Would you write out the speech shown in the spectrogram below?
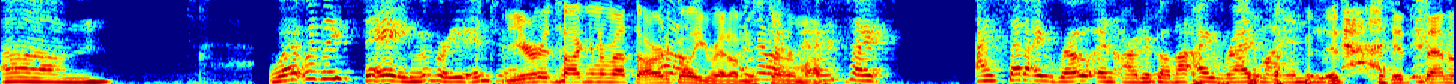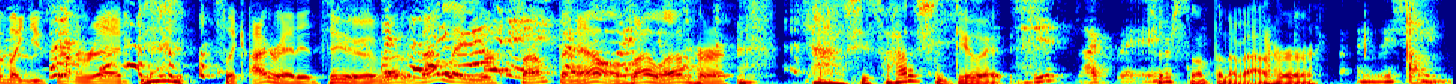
Um, what was I saying before you interrupted? you were me? talking about the article Oh, you read on the no, Stoner I Mom. was talking. I said I wrote an article, not I read one. You ass. it sounded like you said read. It's like I read it too. Said that I lady is it. something else. I love her. Yeah, she's how does she do it? She's sexy. There's something about her. I wish she'd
